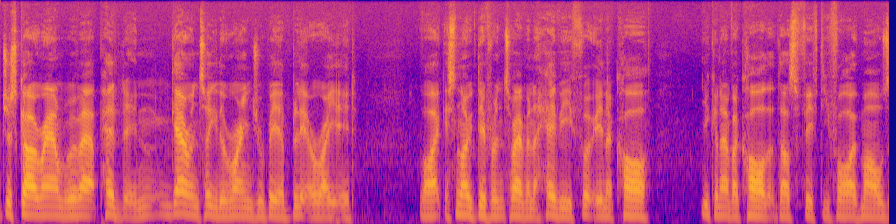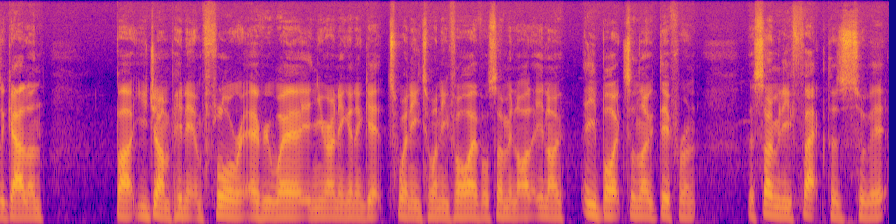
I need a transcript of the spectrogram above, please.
just go around without pedaling, guarantee the range will be obliterated. Like it's no different to having a heavy foot in a car. You can have a car that does 55 miles a gallon, but you jump in it and floor it everywhere and you're only going to get 20, 25 or something like that. You know, e-bikes are no different. There's so many factors to it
